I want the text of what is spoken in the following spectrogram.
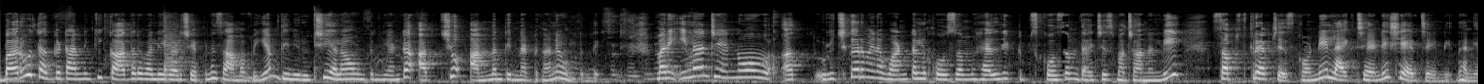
బరువు తగ్గటానికి కాదరవల్లి గారు చెప్పిన సామబియ్యం దీని రుచి ఎలా ఉంటుంది అంటే అచ్చు అన్నం తిన్నట్టుగానే ఉంటుంది. మరి ఇలాంటి ఎన్నో రుచికరమైన వంటల కోసం హెల్దీ టిప్స్ కోసం దయచేసి మా ఛానల్ని సబ్స్క్రైబ్ చేసుకోండి లైక్ చేయండి షేర్ చేయండి. ధన్యవాదాలు.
